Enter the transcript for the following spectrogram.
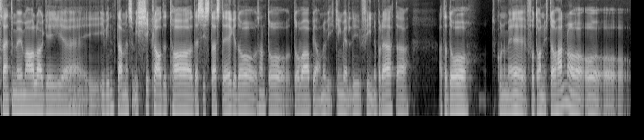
trente mye med A-laget i, uh, i, i, vinter, men som ikke klarte å ta det siste steget. Da, da, da var Bjarne Viking veldig fine på det. At, at da kunne vi få dra nytte av han, og, og, og,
